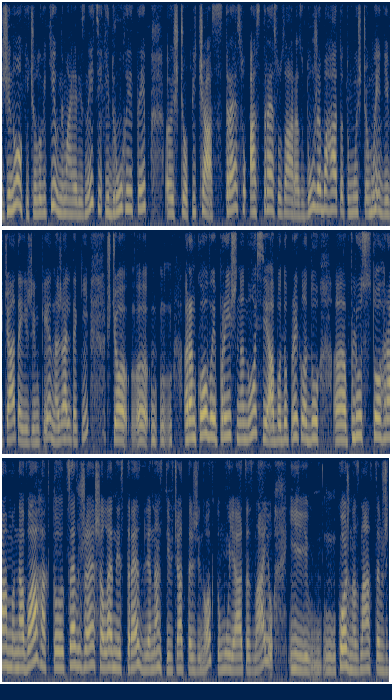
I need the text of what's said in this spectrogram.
жінок, і чоловіків, немає різниці. І другий тип, е, що під час стресу, а стресу зараз дуже багато, тому що ми, дівчата і жінки, на жаль, такі, що е, ранковий прищ на носі, або, до прикладу, е, плюс 100 грам на вагах, то це вже шалений стрес для нас, дівчат та жінок. Тому я це знаю, і кожна з нас це в житті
